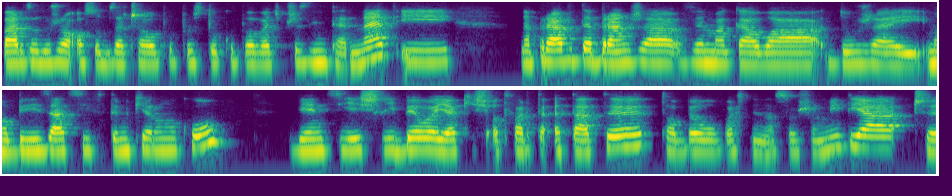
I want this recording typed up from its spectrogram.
bardzo dużo osób zaczęło po prostu kupować przez internet i naprawdę branża wymagała dużej mobilizacji w tym kierunku. Więc jeśli były jakieś otwarte etaty, to było właśnie na social media czy,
